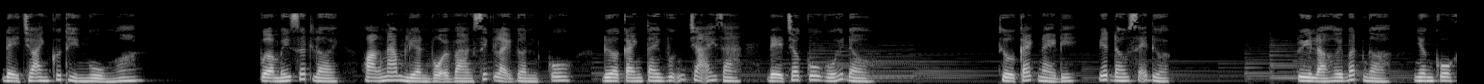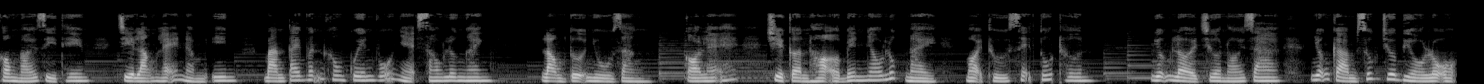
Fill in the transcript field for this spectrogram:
để cho anh có thể ngủ ngon. Vừa mới dứt lời, Hoàng Nam liền vội vàng xích lại gần cô, đưa cánh tay vững chãi ra để cho cô gối đầu. Thử cách này đi, biết đâu sẽ được. Tuy là hơi bất ngờ, nhưng cô không nói gì thêm, chỉ lặng lẽ nằm im, bàn tay vẫn không quên vỗ nhẹ sau lưng anh. Lòng tự nhủ rằng, có lẽ chỉ cần họ ở bên nhau lúc này, mọi thứ sẽ tốt hơn. Những lời chưa nói ra, những cảm xúc chưa biểu lộ,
